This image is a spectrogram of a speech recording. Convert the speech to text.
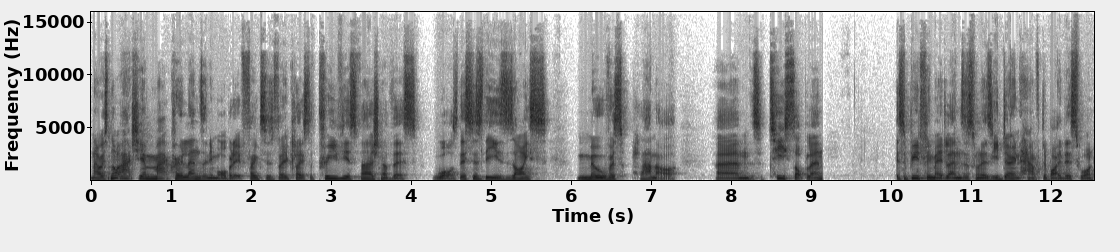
Now it's not actually a macro lens anymore, but it focuses very close. The previous version of this was. This is the Zeiss Milvus Planar. Um, it's a T-stop lens. It's a beautifully made lens, this one is. You don't have to buy this one.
